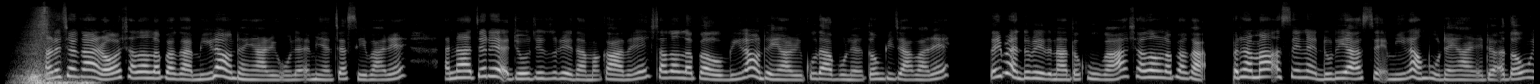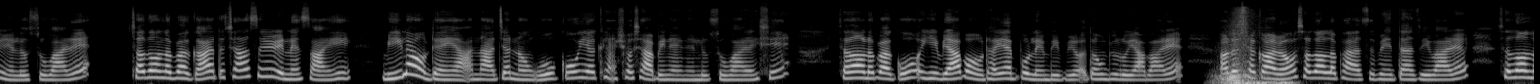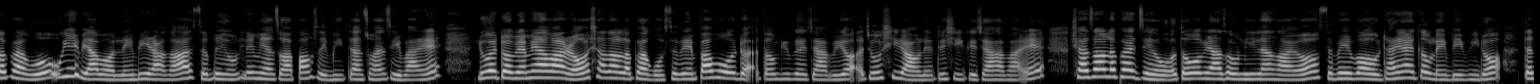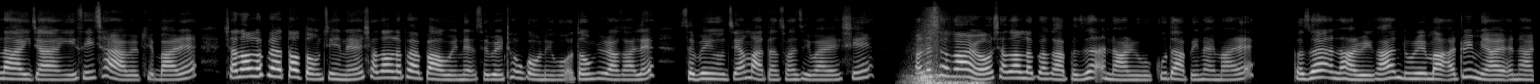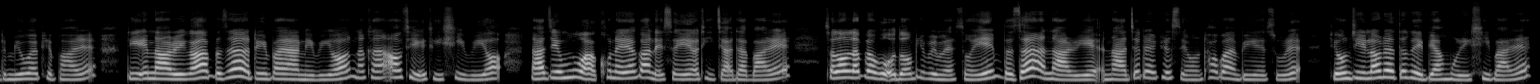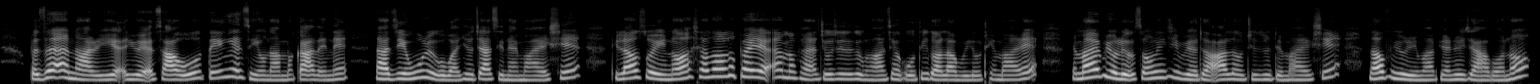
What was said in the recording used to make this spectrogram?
နောက်တစ်ချက်ကတော့ရှားသောလက်ဖက်ကမီးလောင်ဒဏ်ရာတွေကိုလည်းအမြန်ကျက်စေပါတယ်။အနာကျက်တဲ့အကျိုးကျေးဇူးတွေသာမကပဲရှားသောလက်ဖက်ကိုမီးလောင်ဒဏ်ရာတွေကုသဖို့လည်းအသုံးပြုကြပါတယ်။သိပ္ပံသုတေသနတစ်ခုကရှားသောလက်ဖက်ကပထမအဆင့်နဲ့ဒုတိယအဆင့်မီးလောင်မှုဒဏ်ရာတွေအတွက်အသုံးဝင်တယ်လို့ဆိုပါတယ်။ရှားသောလက်ဖက်ကတခြားဆေးတွေနဲ့စာရင်မီးလောင်ဒဏ်ရာအနာကျက်နှုန်းကို9ရက်ခန့်လျှော့ချပေးနိုင်တယ်လို့ဆိုပါတယ်ရှင်။ စားသောက်လက်ဖက်ကိုအရေးပြားပုံထိုက်ရက်ပုတ်လင်းပြီးပြီးတော့အသုံးပြုလို့ရပါတယ်။နောက်တစ်ချက်ကတော့စားသောက်လက်ဖက်စပင်တန်စေပါတယ်။စားသောက်လက်ဖက်ကိုဥယျာဉ်ပြားပေါ်လင်းပေးတာကစပင်ကိုလှည့်မြန်စွာပေါက်စေပြီးတန်ဆွမ်းစေပါတယ်။လူအတော်များများကတော့စားသောက်လက်ဖက်ကိုစပင်ပေါက်ဖို့အတွက်အသုံးပြုခဲ့ကြပြီးတော့အကျိုးရှိတာကိုလည်းသိရှိခဲ့ကြရပါတယ်။ရှားသောက်လက်ဖက်ကျင်ကိုအသုံးအများဆုံးနီးလန်းကတော့စပင်ပေါ်ကိုထိုက်ရက်တုပ်လင်းပေးပြီးတော့တနားရီကြာရင်ရေးဆေးချတာပဲဖြစ်ပါတယ်။ရှားသောက်လက်ဖက်တောက်တုံခြင်းနဲ့ရှားသောက်လက်ဖက်ပါဝင်တဲ့စပင်ထုတ်ကုန်တွေကိုအသုံးပြုတာကလည်းစပင်ကိုကျန်းမာတန်ဆွမ်းစေပါတယ်ရှင်။နောက်တစ်ချက်ကတော့ရှားသောလက်ဖက်ကပါးစပ်အနာတွေကိုကုသပေးနိုင်ပါတယ်။ ပါးစပ်အနာတွေကလူတွေမှာအတွေ့များတဲ့အနာတစ်မျိုးပဲဖြစ်ပါတယ်။ဒီအနာတွေကပါးစပ်အတွင်းပိုင်းကနေပြီးတော့နှာခမ်းအောက်ခြေအထိရှိပြီးတော့နာကျင်မှုက9ရက်ကနေ10ရက်အထိကြာတတ်ပါတယ်။ဆလုံးလက်ဖက်ကိုအသုံးပြုပေးမယ်ဆိုရင်ပါးစပ်အနာတွေရဲ့အနာကျက်တဲ့ဖြစ်စဉ်ကိုထောက်ပံ့ပေးရဆိုတဲ့ယုံကြည်လောက်တဲ့သက်သေပြမှုတွေရှိပါတယ်။ပါးစပ်အနာတွေရဲ့အရွယ်အစားကိုသေးငယ်စီုံသာမကတဲ့နဲ့နာကျင်မှုတွေကိုပါလျော့ကျစေနိုင်ပါတယ်ရှင်။ဒီလောက်ဆိုရင်တော့ရှားသောလက်ဖက်ရဲ့အမခံအကျိုးကျေးဇူး၅ချက်ကိုသိသွားလောက်ပြီလို့ထင်ပါတယ်။ညီမရဲ့ဗီဒီယိုလေးကိုအဆုံးထိကြည့်ပြီးတော့အားလုံးကျေးဇူးတင်ပါတယ်ရှင်။နောက်ဗီဒီယိုတွေမှာပြန်တွေ့ကြပါဘောနော်။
